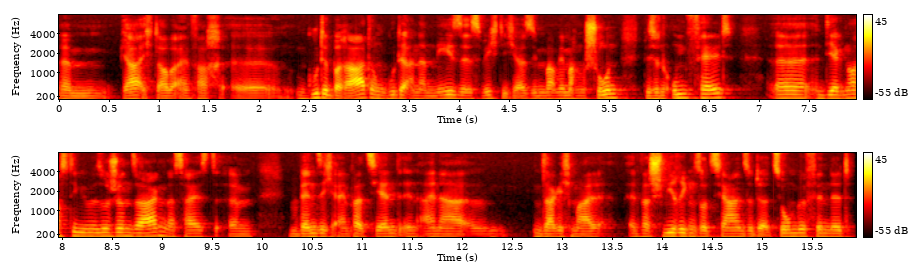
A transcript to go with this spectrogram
ähm, ja, ich glaube einfach, äh, gute Beratung, gute Anamnese ist wichtig. Also wir machen schon ein bisschen Umfeld äh, Diagnostik, wie wir so schön sagen. Das heißt, ähm, wenn sich ein Patient in einer, äh, sage ich mal, etwas schwierigen sozialen Situation befindet,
